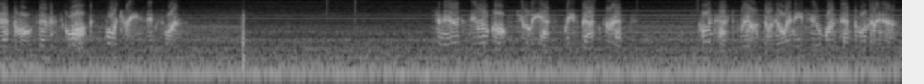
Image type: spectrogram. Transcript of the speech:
decimal 7 squawk, 4361. Generic 0 Golf Juliet, read back correct. Contact ground on ONE 21 decimal 9er.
